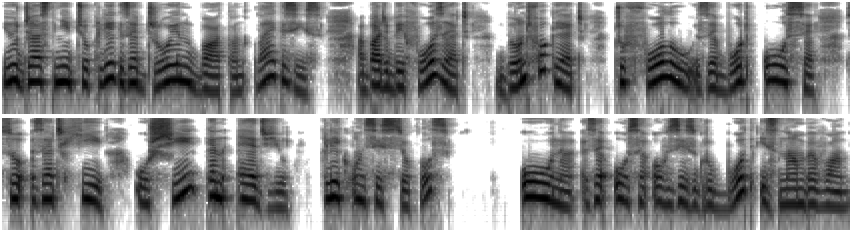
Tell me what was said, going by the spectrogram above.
you just need to click the join button like this. But before that, don't forget to follow the board author so that he or she can add you. Click on these circles. Owner, the author of this group board, is number one.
